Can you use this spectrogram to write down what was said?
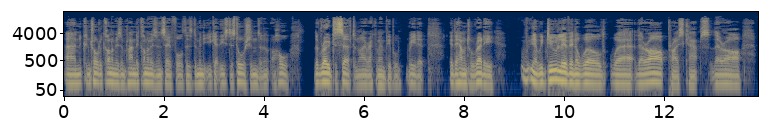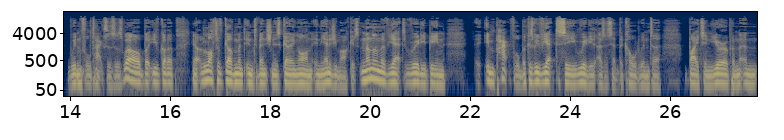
and controlled economies and planned economies and so forth is the minute you get these distortions and a whole, the road to serfdom. I recommend people read it if they haven't already. You know, we do live in a world where there are price caps, there are windfall taxes as well, but you've got a you know a lot of government intervention is going on in the energy markets. None of them have yet really been impactful because we've yet to see really, as I said, the cold winter bite in Europe and and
